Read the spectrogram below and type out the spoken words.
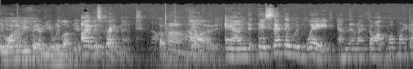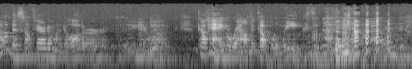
we want to be fair to you. We love you. I was pregnant. Uh, and they said they would wait, and then I thought, well, my God, that's not fair to my daughter. You know, I got to hang around a couple of weeks. Um,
